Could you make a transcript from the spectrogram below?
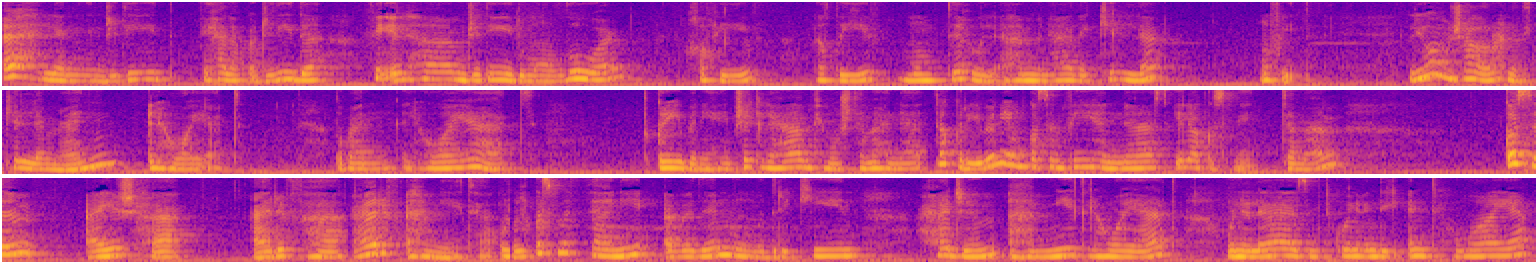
أهلا من جديد في حلقة جديدة في إلهام جديد وموضوع خفيف لطيف ممتع والأهم من هذا كله مفيد. اليوم إن شاء الله راح نتكلم عن الهوايات. طبعا الهوايات تقريبا يعني بشكل عام في مجتمعنا تقريبا ينقسم فيها الناس إلى قسمين. تمام؟ قسم عيشها عارفها عارف أهميتها. والقسم الثاني أبدا مو مدركين حجم أهمية الهوايات وإنه لازم تكون عندك أنت هواية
